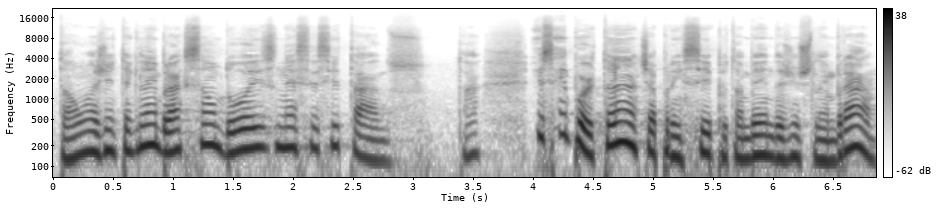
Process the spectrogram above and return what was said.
Então a gente tem que lembrar que são dois necessitados. Tá? Isso é importante a princípio também da gente lembrar.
